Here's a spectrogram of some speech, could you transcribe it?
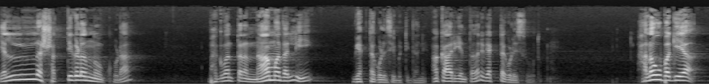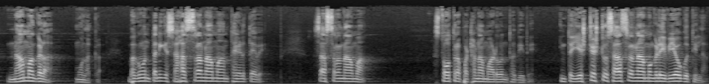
ಎಲ್ಲ ಶಕ್ತಿಗಳನ್ನು ಕೂಡ ಭಗವಂತನ ನಾಮದಲ್ಲಿ ವ್ಯಕ್ತಗೊಳಿಸಿಬಿಟ್ಟಿದ್ದಾನೆ. ಅಕಾರಿ ಅಂತಂದರೆ ವ್ಯಕ್ತಗೊಳಿಸುವುದು. ಹಲವು ಬಗೆಯ ನಾಮಗಳ ಮೂಲಕ. ಭಗವಂತನಿಗೆ ಸಹಸ್ರನಾಮ ಅಂತ ಹೇಳ್ತೇವೆ. ಸಹಸ್ರನಾಮ ಸ್ತೋತ್ರ ಪಠಣ ಮಾಡುವಂಥದ್ದಿದೆ. ಇಂಥ ಎಷ್ಟೆಷ್ಟು ಸಹಸ್ರನಾಮಗಳಿವೆಯೋ ಗೊತ್ತಿಲ್ಲ.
